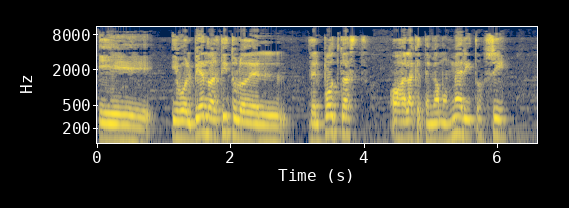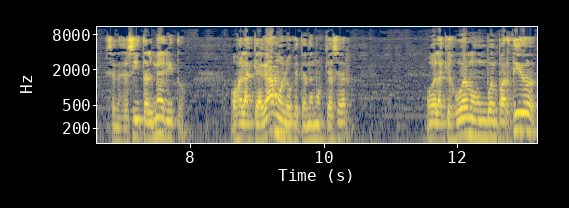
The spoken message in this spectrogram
Y, volviendo al título del, del podcast, ojalá que tengamos mérito, sí, se necesita el mérito. Ojalá que hagamos lo que tenemos que hacer. Ojalá que juguemos un buen partido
